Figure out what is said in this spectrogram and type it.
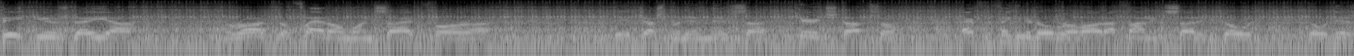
Pete used a, uh, a rod flat on one side for uh, the adjustment in this uh, carriage stop. So after thinking it over a lot, I finally decided to go with go with his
